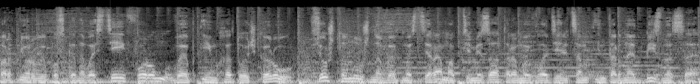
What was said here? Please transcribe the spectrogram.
Партнер выпуска новостей – форум webimha.ru. Все, что нужно веб-мастерам, оптимизаторам и владельцам интернет-бизнеса.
